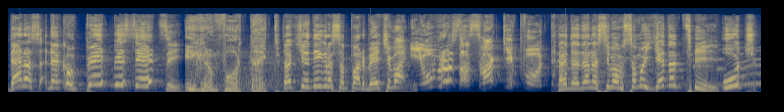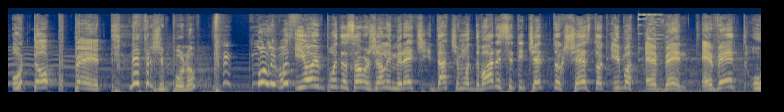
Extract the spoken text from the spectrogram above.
Danas, nakon pet mjeseci, Igram Fortnite. Znači odigrao sam par mečeva i umro sam svaki put. Tako da danas imam samo jedan cilj. Uć u top 5. Ne tražim puno. Molim vas. I ovim putem samo želim reći da ćemo 24.6. imat event. Event u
